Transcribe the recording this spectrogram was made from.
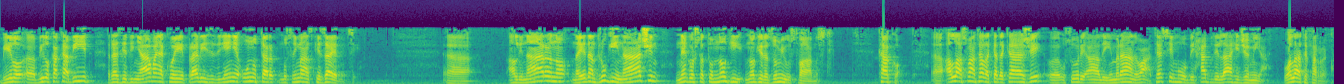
bilo, uh, bilo kakav vid razjedinjavanja koje pravi izjedinjenje unutar muslimanske zajednice. E, ali naravno na jedan drugi način nego što to mnogi, mnogi razumiju u stvarnosti. Kako? E, Allah s.w.t. kada kaže e, u suri Ali Imran wa tesimu bi hablillahi džemija Vola te farraku.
